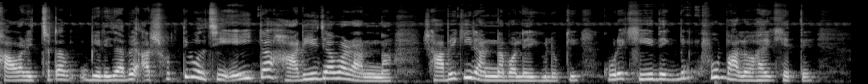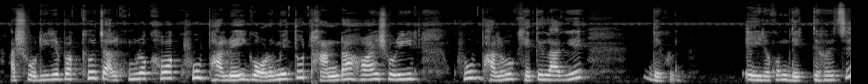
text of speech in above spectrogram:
খাওয়ার ইচ্ছাটা বেড়ে যাবে। আর সত্যি বলছি, এইটা হারিয়ে যাওয়া রান্না, সাবেকি রান্না বলে এইগুলোকে, করে খেয়ে দেখবেন খুব ভালো হয় খেতে। আর শরীরের পক্ষেও চাল কুমড়ো খাওয়া খুব ভালো। এই গরমে তো ঠান্ডা হয় শরীর, খুব ভালো খেতে লাগে। দেখুন এই রকম দেখতে হয়েছে।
